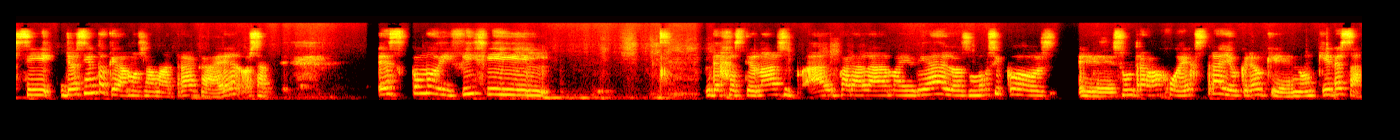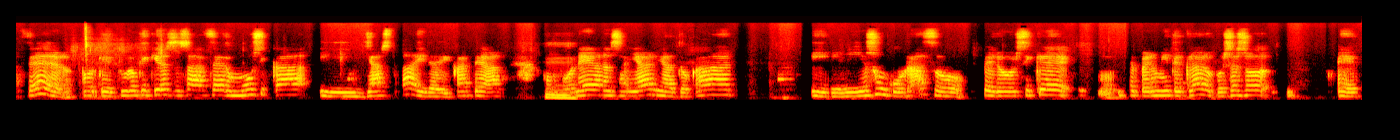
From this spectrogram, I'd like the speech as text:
sí, yo siento que damos la matraca, ¿eh? O sea, es como difícil de gestionar para la mayoría de los músicos eh, es un trabajo extra, yo creo que no quieres hacer, porque tú lo que quieres es hacer música y ya está, y dedicarte a componer, a ensayar y a tocar. Y, es un currazo, pero sí que te permite, claro, pues eso, eh,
